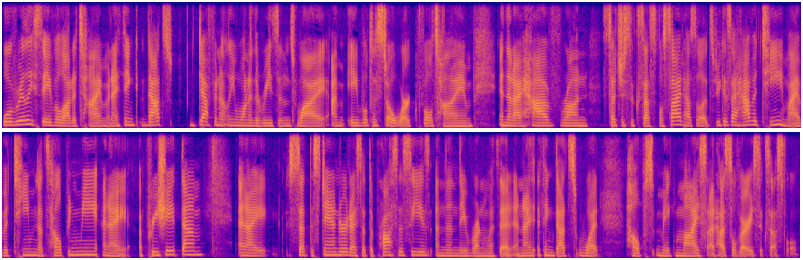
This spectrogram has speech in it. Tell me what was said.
will really save a lot of time. And I think that's definitely one of the reasons why I'm able to still work full time and that I have run such a successful side hustle. It's because I have a team. I have a team that's helping me and I appreciate them and I set the standard, I set the processes, and then they run with it. And I, I think that's what helps make my side hustle very successful.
